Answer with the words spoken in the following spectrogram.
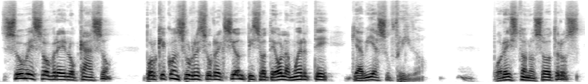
Sube sobre el ocaso porque con su resurrección pisoteó la muerte que había sufrido. Por esto nosotros,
